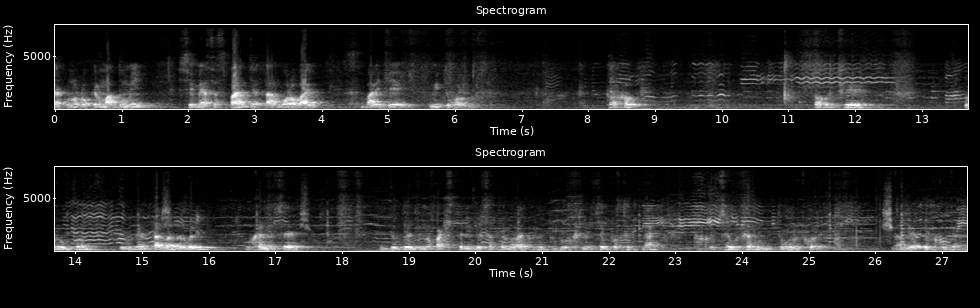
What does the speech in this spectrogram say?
যে কোনো লোকের মাধ্যমেই সে মেসেজ পায় যে তার বড় ভাই বাড়িতে মৃত্যুবরণ করছে। তখন তখন সে রূপগঞ্জ বিভিন্ন দারবানার বাড়ি ওখানে সে যুদ্ধের জন্য পাকিস্তানিদের সাথে লড়াই করে কিন্তু ওখানে সে প্রস্তুতি নেয়। তখন সে ওখানে মৃত্যুবরণ করে। আমি এতটুকু জানি।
